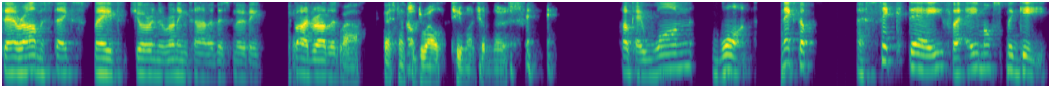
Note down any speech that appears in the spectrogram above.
there are mistakes made during the running time of this movie. But I'd rather Well, best not to dwell too much on those. Okay, one one. Next up, a sick day for Amos McGee.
